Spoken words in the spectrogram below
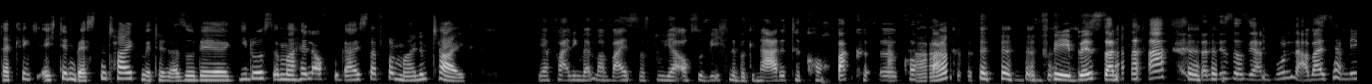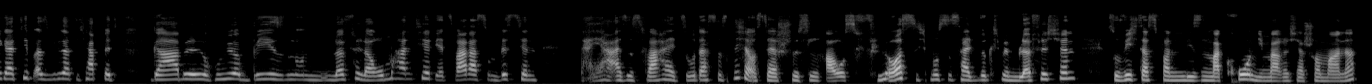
Da kriege ich echt den besten Teig mit hin. Also der Guido ist immer hellauf begeistert von meinem Teig. Ja, vor allem, wenn man weiß, dass du ja auch so wie ich eine begnadete Kochback, äh, Kochbackfee bist, dann, dann ist das ja ein Wunder. Aber es ist ja ein mega Tipp. Also wie gesagt, ich habe mit Gabel, Rührbesen und Löffel da rumhantiert. Jetzt war das so ein bisschen naja, also es war halt so, dass es nicht aus der Schüssel rausfloss. Ich musste es halt wirklich mit dem Löffelchen, so wie ich das von diesen Makroni mache ich ja schon mal, ne?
